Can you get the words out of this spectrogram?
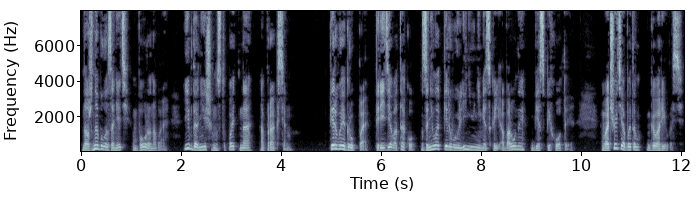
должна была занять Воронова и в дальнейшем наступать на Апраксин. Первая группа, перейдя в атаку, заняла первую линию немецкой обороны без пехоты. В отчете об этом говорилось.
